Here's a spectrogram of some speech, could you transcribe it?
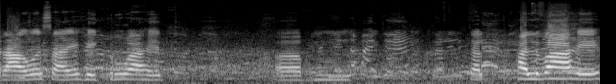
रावस आहे हेकरू आहेत. त्याला हलवा आहे.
